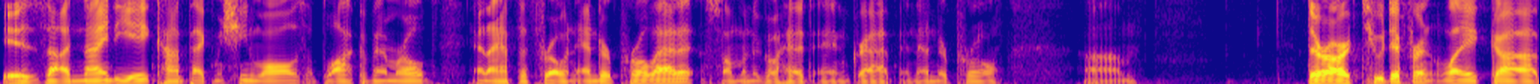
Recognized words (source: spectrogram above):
is uh, 98 compact machine walls, a block of emerald, and I have to throw an ender pearl at it. So I'm going to go ahead and grab an ender pearl. Um, there are two different like uh,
